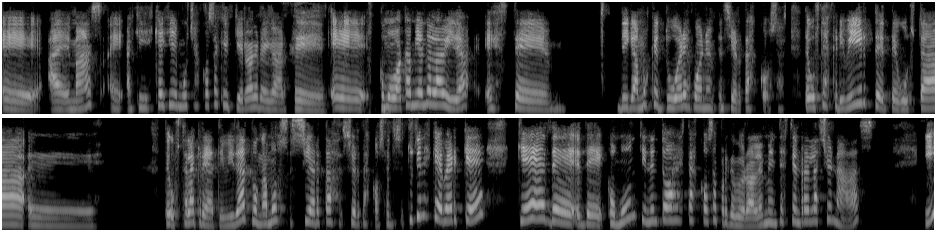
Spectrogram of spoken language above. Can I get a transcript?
Eh, además, eh, aquí es que hay muchas cosas que quiero agregar. Eh, como va cambiando la vida, este, digamos que tú eres bueno en, ciertas cosas. ¿Te gusta escribir? ¿Te, te gusta, te gusta la creatividad? Pongamos ciertas, ciertas cosas. Entonces, tú tienes que ver qué, qué de, de común tienen todas estas cosas porque probablemente estén relacionadas. Y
